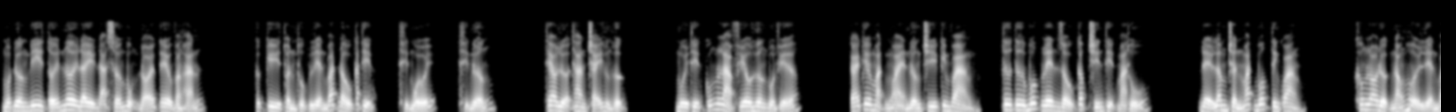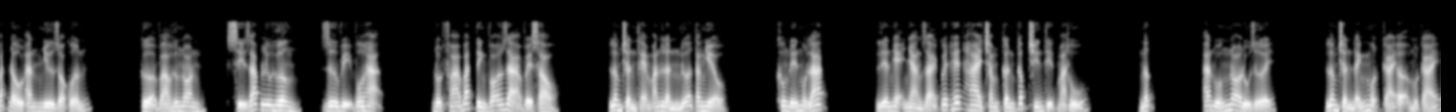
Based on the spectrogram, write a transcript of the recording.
Một đường đi tới nơi đây đã sớm bụng đói kêu văng hắn. Cực kỳ thuần thục liền bắt đầu cắt thịt thịt muối, thịt nướng. Theo lửa than cháy hừng hực, mùi thịt cũng là phiêu hương bốn phía. Cái kia mặt ngoài nướng trí kim vàng, tư tư bốc lên dầu cấp chín thịt ma thú, để lâm trần mắt bốc tinh quang. Không lo được nóng hổi liền bắt đầu ăn như gió cuốn. Cửa vào hương non, xỉ giáp lưu hương, dư vị vô hạn. Đột phá bắt tinh võ giả về sau, lâm trần thèm ăn lần nữa tăng nhiều. Không đến một lát liền nhẹ nhàng giải quyết hết hai trăm cân cấp chín thịt ma thú. Nấc. Ăn uống no đủ dưới. Lâm trần đánh một cái ở một cái.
